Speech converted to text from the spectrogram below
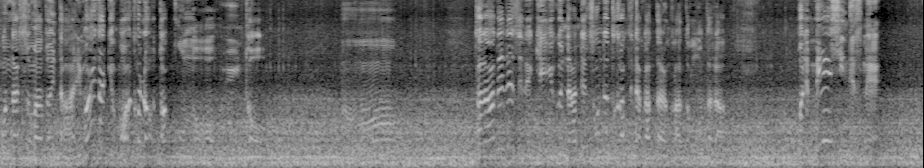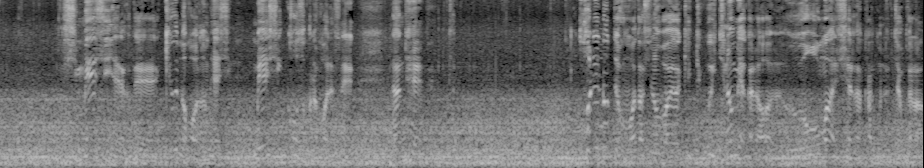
こんなスマートインターありましたっけ前からあったこんなインター。ただあれですね、結局なんでそんな使ってなかったのかと思ったら、これ名神ですね。新名神じゃなくて、旧の方の名神、名神高速の方ですね。なんで、これ乗っても私の場合は結局一宮から大回りしなあかんくなっちゃうから、あ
